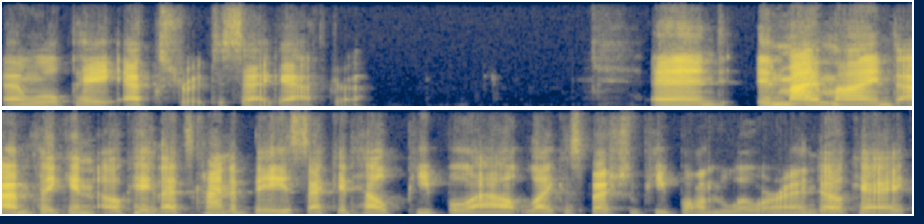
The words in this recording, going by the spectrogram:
and we'll pay extra to SAG-AFTRA. And in my mind, I'm thinking, okay, that's kind of base. That could help people out, like especially people on the lower end. Okay.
